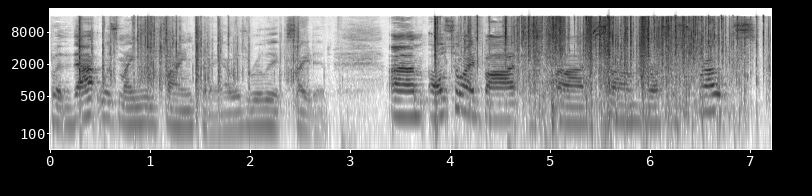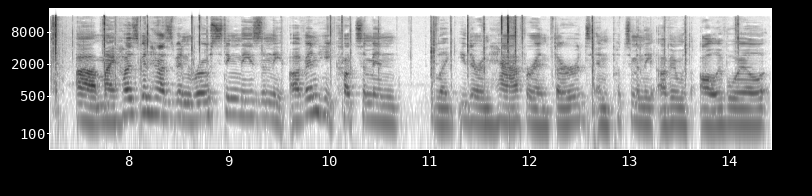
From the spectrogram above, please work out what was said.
But that was my new find today. I was really excited. Um, also, I bought uh, some Brussels sprouts. Uh, my husband has been roasting these in the oven. He cuts them in like either in half or in thirds and puts them in the oven with olive oil,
